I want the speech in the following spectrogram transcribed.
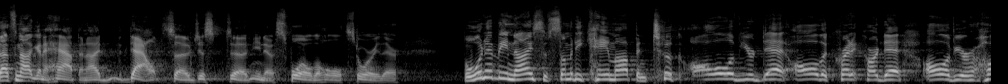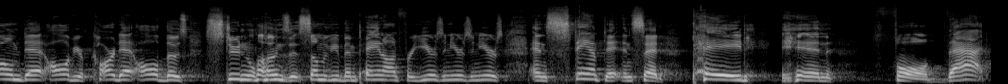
That's not going to happen, I doubt. So just, uh, you know, spoil the whole story there. But wouldn't it be nice if somebody came up and took all of your debt, all the credit card debt, all of your home debt, all of your car debt, all of those student loans that some of you have been paying on for years and years and years, and stamped it and said, paid in full? That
